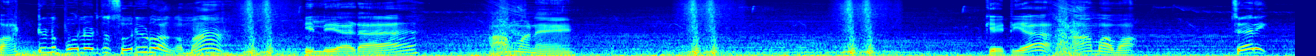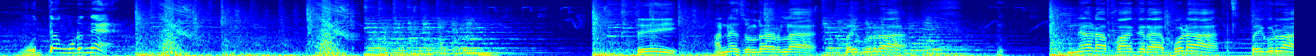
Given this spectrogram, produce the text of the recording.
பட்டுன்னு பொருள் எடுத்து சொல்லிடுவாங்கம்மா. இல்லையாடா? ஆமாண்ணே. கேட்டியா? ஆமாவா சரி முத்தம் கொடுங்க. டேய் அண்ணன் சொல்கிறாருல போய் குடுறா. என்னடா பார்க்குற போடா போய் குடுறா.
